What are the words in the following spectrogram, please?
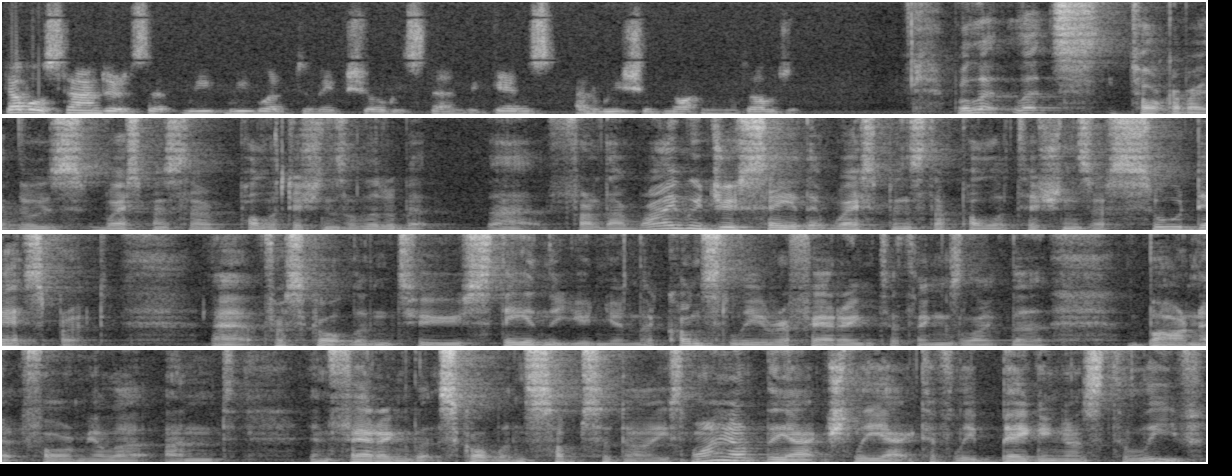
double standards that we, we want to make sure we stand against, and we should not indulge in. Well, let, us talk about those Westminster politicians a little bit uh, further. Why would you say that Westminster politicians are so desperate uh, for Scotland to stay in the Union? They're constantly referring to things like the Barnett formula and inferring that Scotland's subsidised. Why aren't they actually actively begging us to leave?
